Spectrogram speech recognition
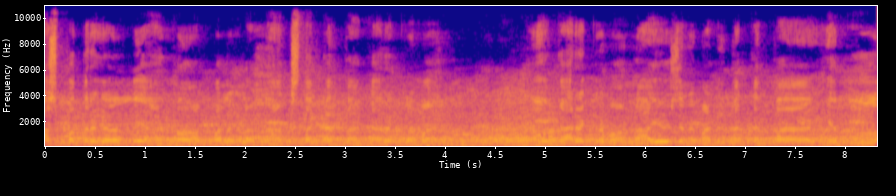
ಆಸ್ಪತ್ರೆಗಳಲ್ಲಿ ಹಣ್ಣು ಹಂಪಲುಗಳನ್ನು ಹಂಚ್ತಕ್ಕಂಥ ಕಾರ್ಯಕ್ರಮ. ಈ ಕಾರ್ಯಕ್ರಮವನ್ನು ಆಯೋಜನೆ ಮಾಡಿರ್ತಕ್ಕಂಥ ಎಲ್ಲ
